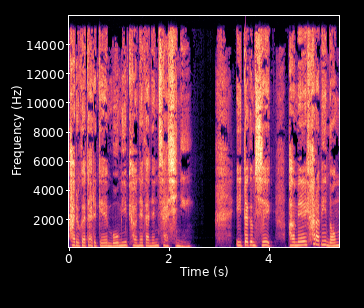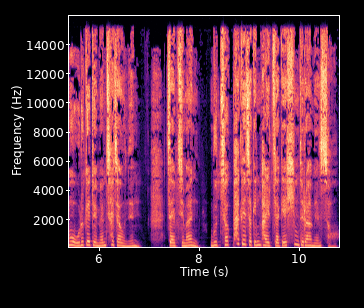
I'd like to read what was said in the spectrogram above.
하루가 다르게 몸이 변해가는 자신이. 이따금씩 밤에 혈압이 너무 오르게 되면 찾아오는 짧지만 무척 파괴적인 발작에 힘들어하면서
